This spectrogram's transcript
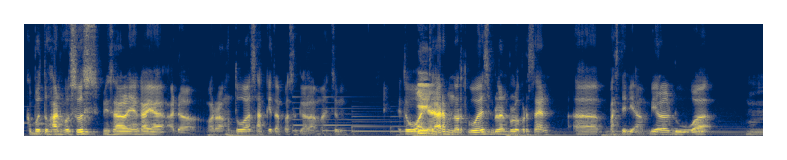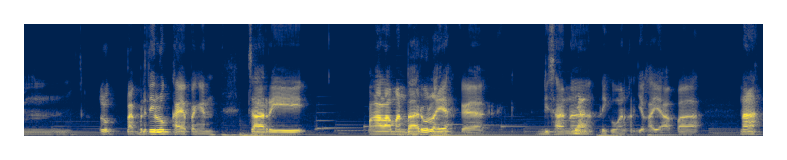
kebutuhan khusus, misalnya kayak ada orang tua sakit apa segala macem. Itu wajar menurut gue 90% eh, pasti diambil dua hmm, lu berarti lu kayak pengen cari pengalaman baru lah ya kayak di sana lingkungan kerja kayak apa. Nah,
